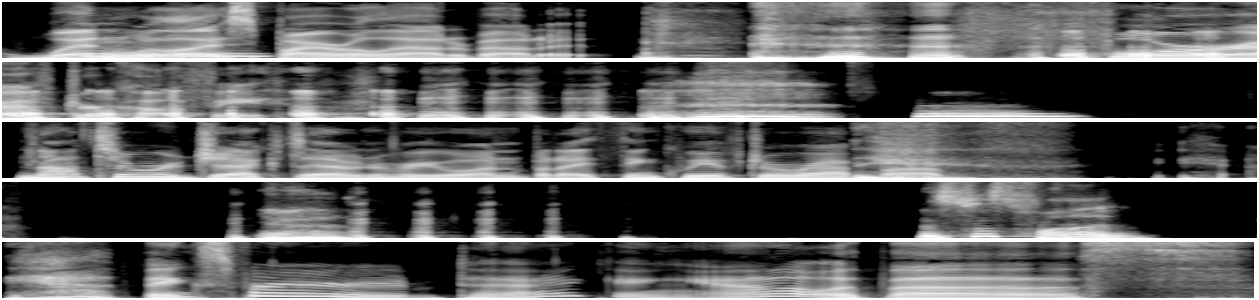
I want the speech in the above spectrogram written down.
When will I spiral out about it? Before or after coffee? Not to reject everyone, but I think we have to wrap up. yeah. Yeah. this was fun. yeah thanks for tagging out with us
